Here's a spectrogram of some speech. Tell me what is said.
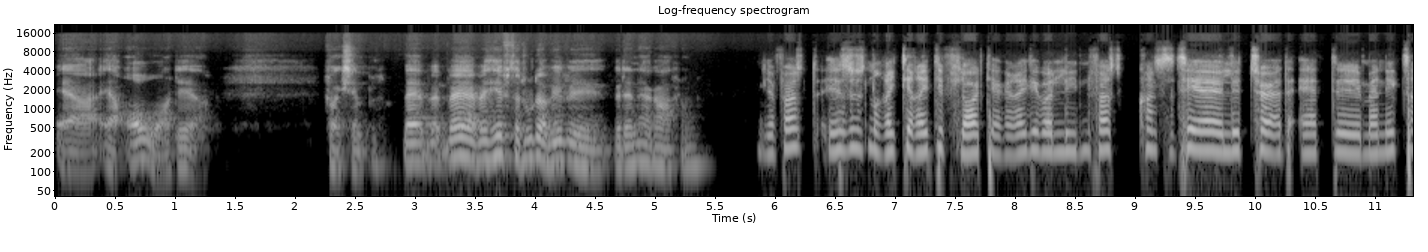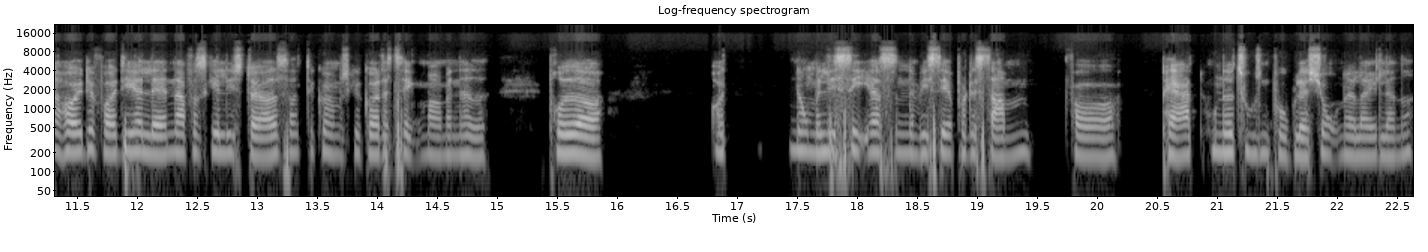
er, er over der, for eksempel. Hvad, hvad, hvad, hvad hæfter du der ved ved, ved den her graf nu? Jeg, først, jeg synes den er rigtig, rigtig flot. Jeg kan rigtig godt lide den. Først konstaterer jeg lidt tørt, at øh, man ikke tager højde for, at de her lande har forskellige størrelser. Det kunne jeg måske godt have tænkt mig, at man havde prøvet at, at normalisere, sådan at vi ser på det samme for per 100.000 population eller et eller andet.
